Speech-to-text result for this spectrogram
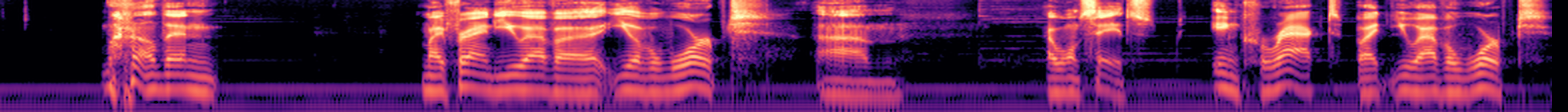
Well, then, my friend, you have a you have a warped. Um, I won't say it's incorrect, but you have a warped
